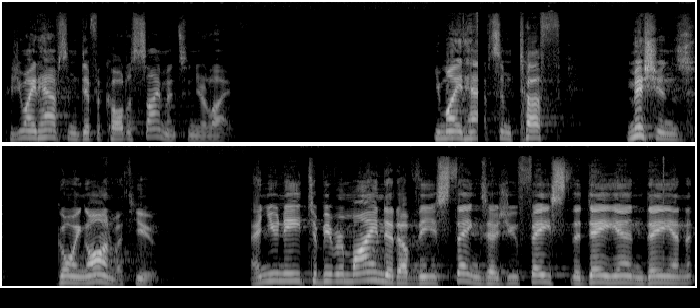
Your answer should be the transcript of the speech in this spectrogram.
Because you might have some difficult assignments in your life. You might have some tough missions going on with you. And you need to be reminded of these things as you face the day in, day in,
